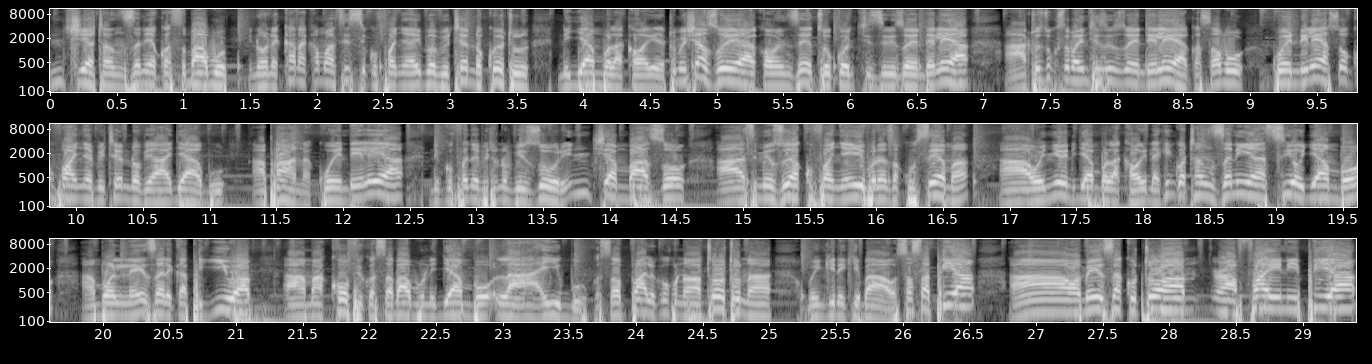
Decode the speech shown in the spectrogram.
nchi ya Tanzania, kwa sababu inaonekana kama sisi kufanya hivyo vitendo kwetu ni jambo la kawaida. Tumeshazoea kwa wenzetu huko nchi zilizoendelea. Hatuwezi kusema nchi zilizoendelea kwa sababu kuendelea sio kufanya vitendo vya ajabu. Hapana, kuendelea ni kufanya vitendo vizuri. Nchi ambazo zimezoea kufanya hivyo naweza kusema a, wenyewe ni jambo la kawaida, lakini kwa Tanzania sio jambo ambalo linaweza likapigiwa makofi kwa sababu ni jambo la aibu, kwa sababu pale kuna watoto na wengine kibao. Sasa pia wameweza kutoa uh, faini pia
